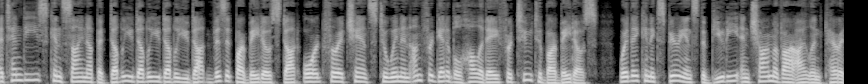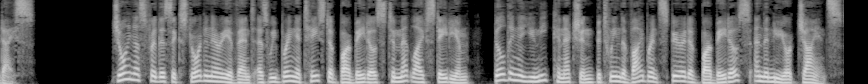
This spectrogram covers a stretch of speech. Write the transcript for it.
Attendees can sign up at www.visitbarbados.org for a chance to win an unforgettable holiday for two to Barbados, where they can experience the beauty and charm of our island paradise. Join us for this extraordinary event as we bring a taste of Barbados to MetLife Stadium, building a unique connection between the vibrant spirit of Barbados and the New York Giants.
